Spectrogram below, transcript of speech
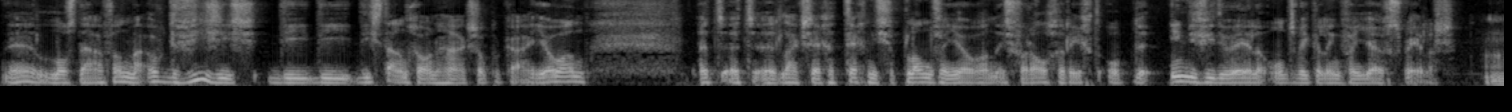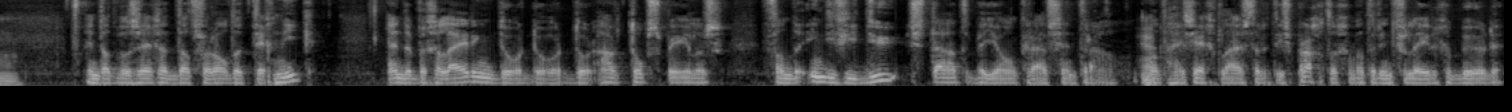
Hè, los daarvan. Maar ook de visies, die, die, die staan gewoon haaks op elkaar. Johan... Het, het, het, laat ik zeggen, technische plan van Johan is vooral gericht op de individuele ontwikkeling van jeugdspelers. Mm. En dat wil zeggen dat vooral de techniek en de begeleiding door, door, door oud-topspelers van de individu staat bij Johan Cruijff centraal. Ja. Want hij zegt, luister, het is prachtig wat er in het verleden gebeurde.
